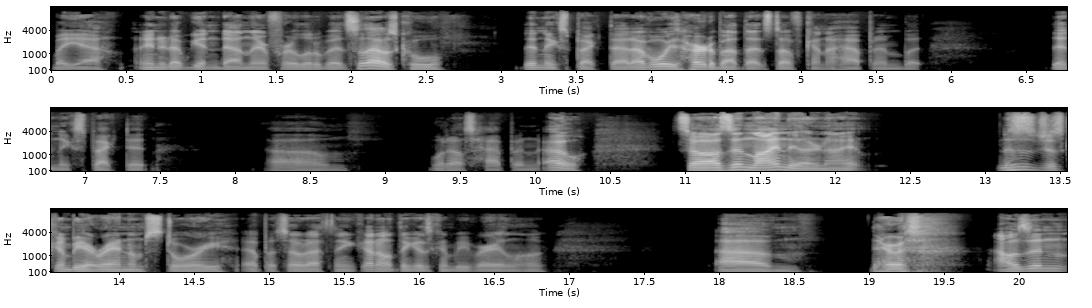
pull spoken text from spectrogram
But yeah, I ended up getting down there for a little bit. So that was cool. Didn't expect that. I've always heard about that stuff kind of happening, but didn't expect it. Um, what else happened? Oh, so I was in line the other night. This is just gonna be a random story episode. I think I don't think it's gonna be very long. Um, there was I was in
